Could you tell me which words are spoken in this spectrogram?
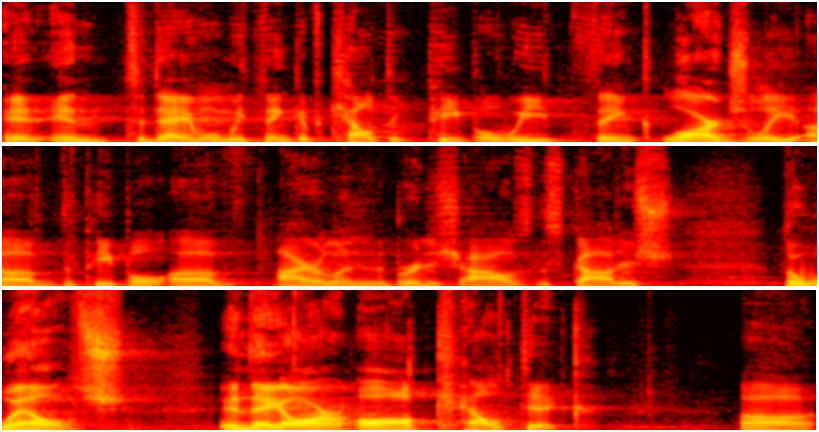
and, and, today, when we think of Celtic people, we think largely of the people of Ireland, the British Isles, the Scottish, the Welsh. And they are all Celtic uh,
